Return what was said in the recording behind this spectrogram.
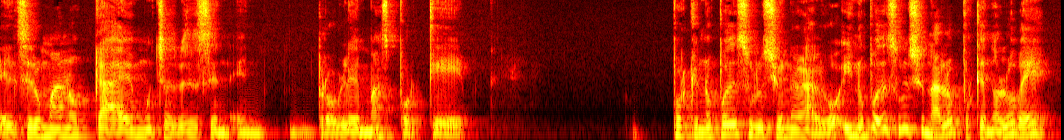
el, ser humano cae muchas veces en, en problemas porque porque no puede solucionar algo y no puede solucionarlo porque no lo ve.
